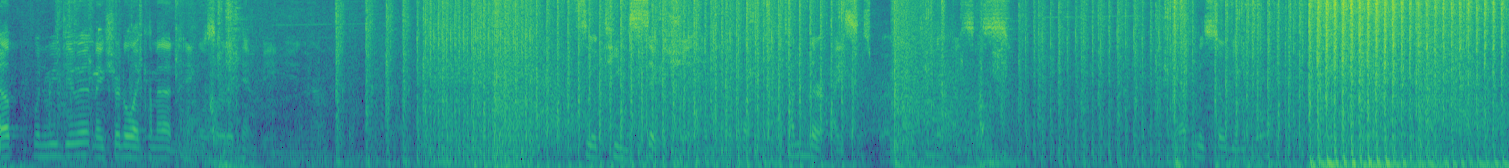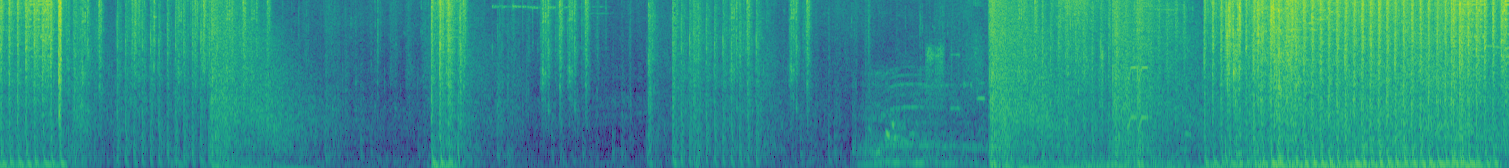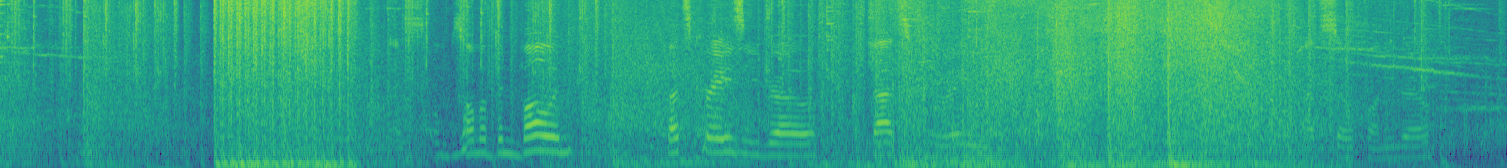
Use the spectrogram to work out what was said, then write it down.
up when we do it. Make sure to like come at an angle so they can't beam you. you know? Let's team six shit. You know? Pretend they're ISIS, bro. Pretend they're ISIS. That is so beautiful. Osama been ballin'. That's crazy, bro. That's crazy. That's so funny, bro.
